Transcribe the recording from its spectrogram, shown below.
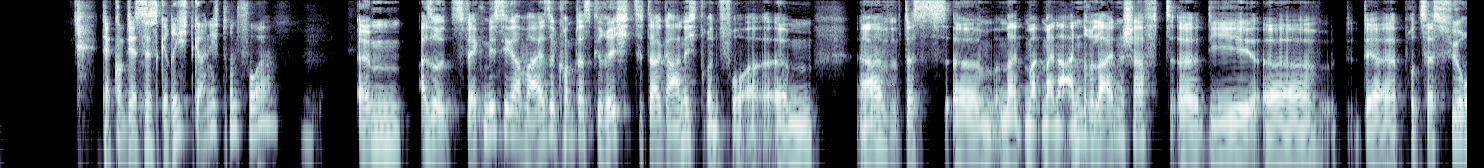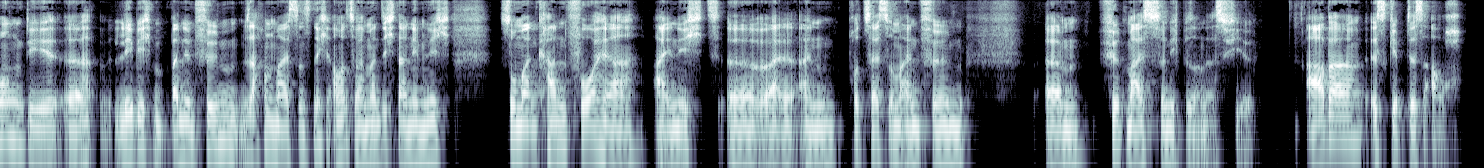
Da kommt jetzt das Gericht gar nicht drin vor? Ähm, also zweckmäßigerweise kommt das Gericht da gar nicht drin vor. Ähm, ja, das äh, meine andere Leidenschaft, äh, die äh, der Prozessführung, die äh, lebe ich bei den Filmsachen meistens nicht aus, weil man sich da nämlich so man kann vorher einigt, äh, weil ein Prozess um einen Film ähm, führt meist zu nicht besonders viel. Aber es gibt es auch.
